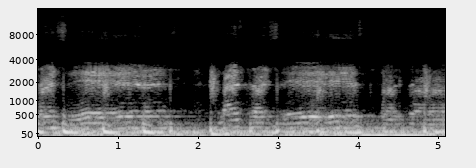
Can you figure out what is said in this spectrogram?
crisis. I say, high price.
